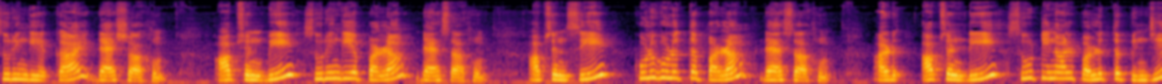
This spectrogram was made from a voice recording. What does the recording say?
சுருங்கிய காய் டேஷ் ஆகும். ஆப்ஷன் பி சுருங்கிய பழம் டேஷ் ஆகும். ஆப்ஷன் சி குழுகுழுத்த பழம் டேஷ் ஆகும். அடு ஆப்ஷன் டி சூட்டினால் பழுத்த பிஞ்சு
